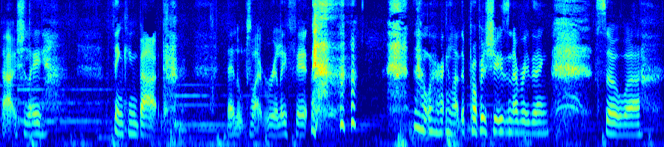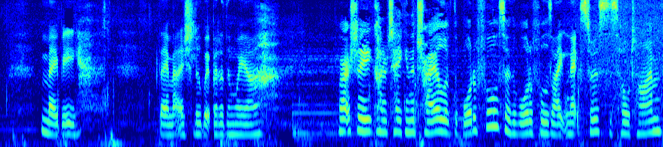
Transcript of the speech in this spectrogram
But actually, thinking back, they looked like really fit. They're wearing like the proper shoes and everything. So uh, maybe they managed a little bit better than we are. We're actually kind of taking the trail of the waterfall, so the waterfall's like next to us this whole time.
